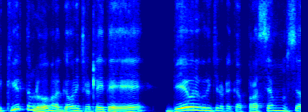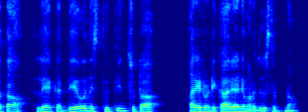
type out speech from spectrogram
ఈ కీర్తనలో మనం గమనించినట్లయితే దేవుని గురించినటువంటి ప్రశంసత లేక దేవుని స్థుతించుట అనేటువంటి కార్యాన్ని మనం చూస్తుంటున్నాం.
